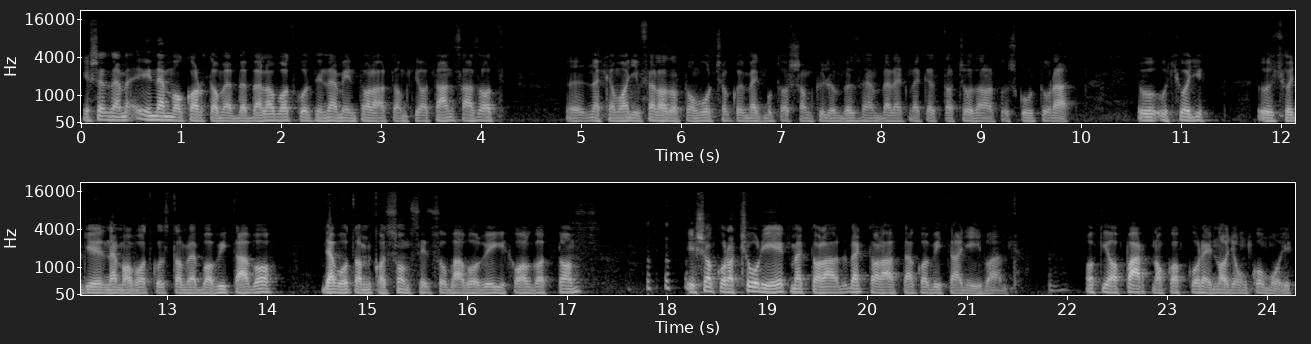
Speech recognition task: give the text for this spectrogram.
És ezzel én nem akartam ebbe belavatkozni, nem én találtam ki a táncázat, nekem annyi feladatom volt csak, hogy megmutassam különböző embereknek ezt a csodálatos kultúrát úgyhogy, úgyhogy nem avatkoztam ebbe a vitába, de volt, amikor a szomszéd szobával végighallgattam, és akkor a csóriék megtalált, megtalálták a Vitány Ivánt, aki a pártnak akkor egy nagyon komoly,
